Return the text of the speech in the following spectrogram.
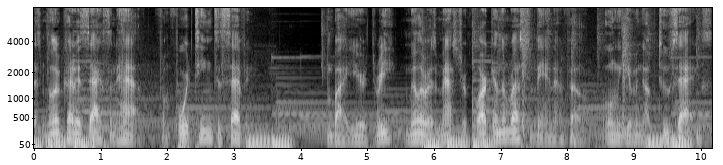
as Miller cut his sacks in half from 14 to 7. By year 3, Miller has mastered Clark and the rest of the NFL, only giving up two sacks.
